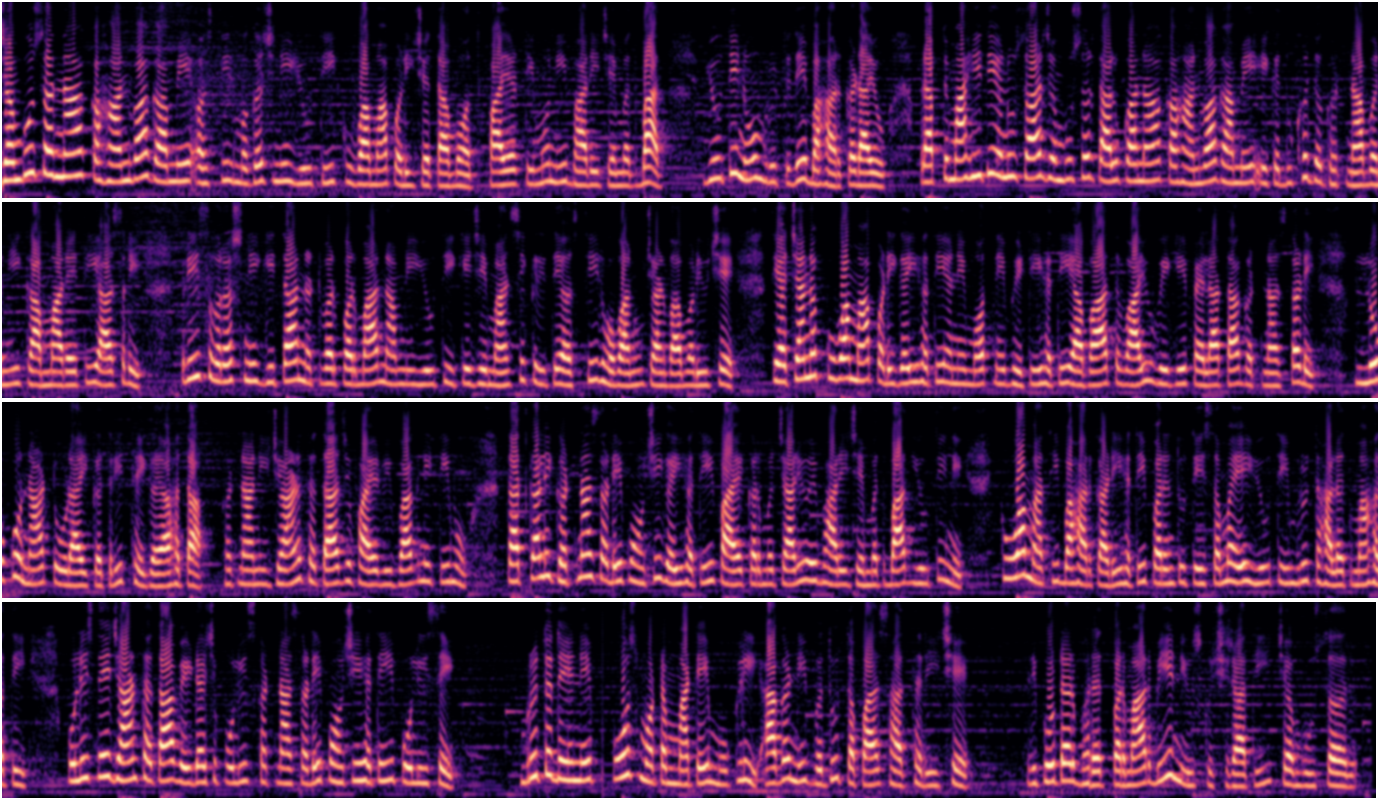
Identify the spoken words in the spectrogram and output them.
જંબુસરના કહાનવા ગામે અસ્થિર મગજની યુવતી કૂવામાં પડી જતા મોત. ફાયર ટીમોની ભારે જહેમત બાદ યુવતીનો મૃતદેહ બહાર કઢાયો. પ્રાપ્ત માહિતી અનુસાર જંબુસર તાલુકાના કહાનવા ગામે એક દુઃખદ ઘટના બની. ગામમાં રહેતી આશરે ત્રીસ વર્ષની ગીતા નટવર પરમાર નામની યુવતી કે જે માનસિક રીતે અસ્થિર હોવાનું જાણવા મળ્યું છે. તે અચાનક કૂવામાં પડી ગઈ હતી અને મોતને ભેટી હતી. આ વાત વાયુ વેગે ફેલાતા ઘટના સ્થળે લોકોના ટોળા એકત્રિત થઈ ગયા હતા. ઘટનાની જાણ થતાં જ ફાયર વિભાગની ટીમો તાત્કાલિક ઘટના સ્થળે પહોંચી ગઈ હતી. ફાયર કર્મચારીઓએ ભારે જહેમત બાદ યુવતીને કૂવામાંથી બહાર કાઢી હતી, પરંતુ તે સમયે યુવતી મૃત હાલતમાં હતી. પોલીસને જાણ થતાં વેડજ પોલીસ ઘટના સ્થળે પહોંચી હતી. પોલીસે મૃતદેહને પોસ્ટમોર્ટમ માટે મોકલી આગળની વધુ તપાસ હાથ ધરી છે. રિપોર્ટર ભરત પરમાર, બે ન્યૂઝ ગુજરાતી જંબુસર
